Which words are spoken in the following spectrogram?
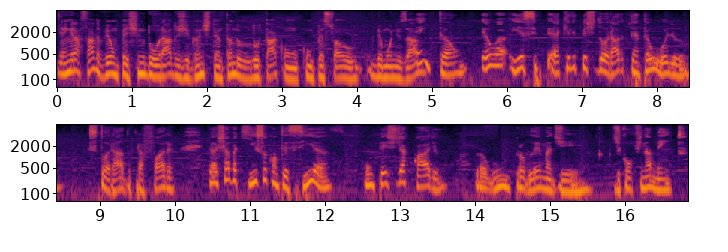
E é engraçado ver um peixinho dourado gigante tentando lutar com, com o pessoal demonizado. Então, eu e esse é aquele peixe dourado que tem até o olho estourado para fora. Eu achava que isso acontecia com um peixe de aquário por algum problema de, de confinamento.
